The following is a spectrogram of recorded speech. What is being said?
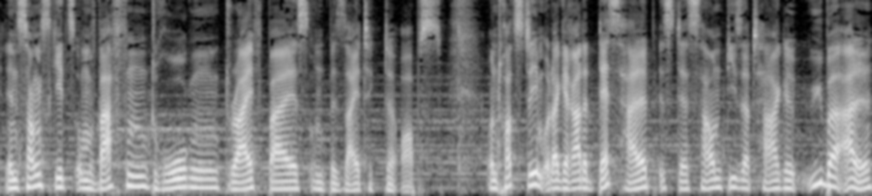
In den Songs geht's um Waffen, Drogen, Drive-Bys und beseitigte Ops. Und trotzdem oder gerade deshalb ist der Sound dieser Tage überall,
